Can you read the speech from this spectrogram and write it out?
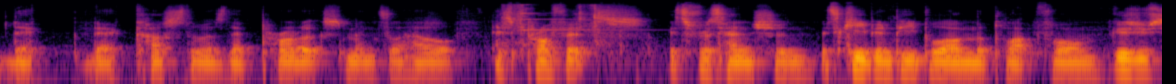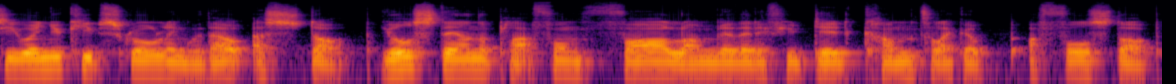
their their customers, their products, mental health. It's profits, it's retention, it's keeping people on the platform. Because you see, when you keep scrolling without a stop, you'll stay on the platform far longer than if you did come to like a, a full stop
